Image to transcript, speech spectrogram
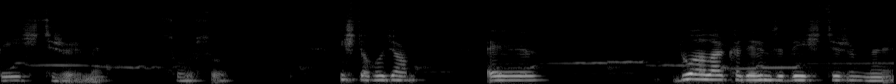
değiştirir mi sorusu. İşte hocam e, dualar kaderimizi değiştirir mi?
